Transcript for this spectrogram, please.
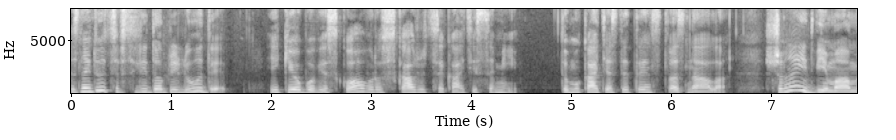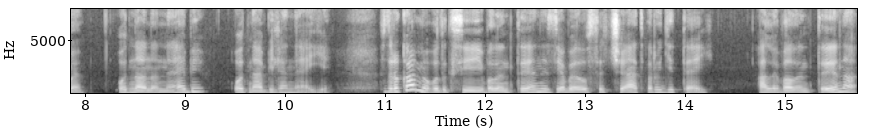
знайдуться в селі добрі люди, які обов'язково розкажуть це Каті самі. Тому Катя з дитинства знала, що в неї дві мами одна на небі, одна біля неї. З роками в Олексія і Валентини з'явилося четверо дітей, але Валентина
